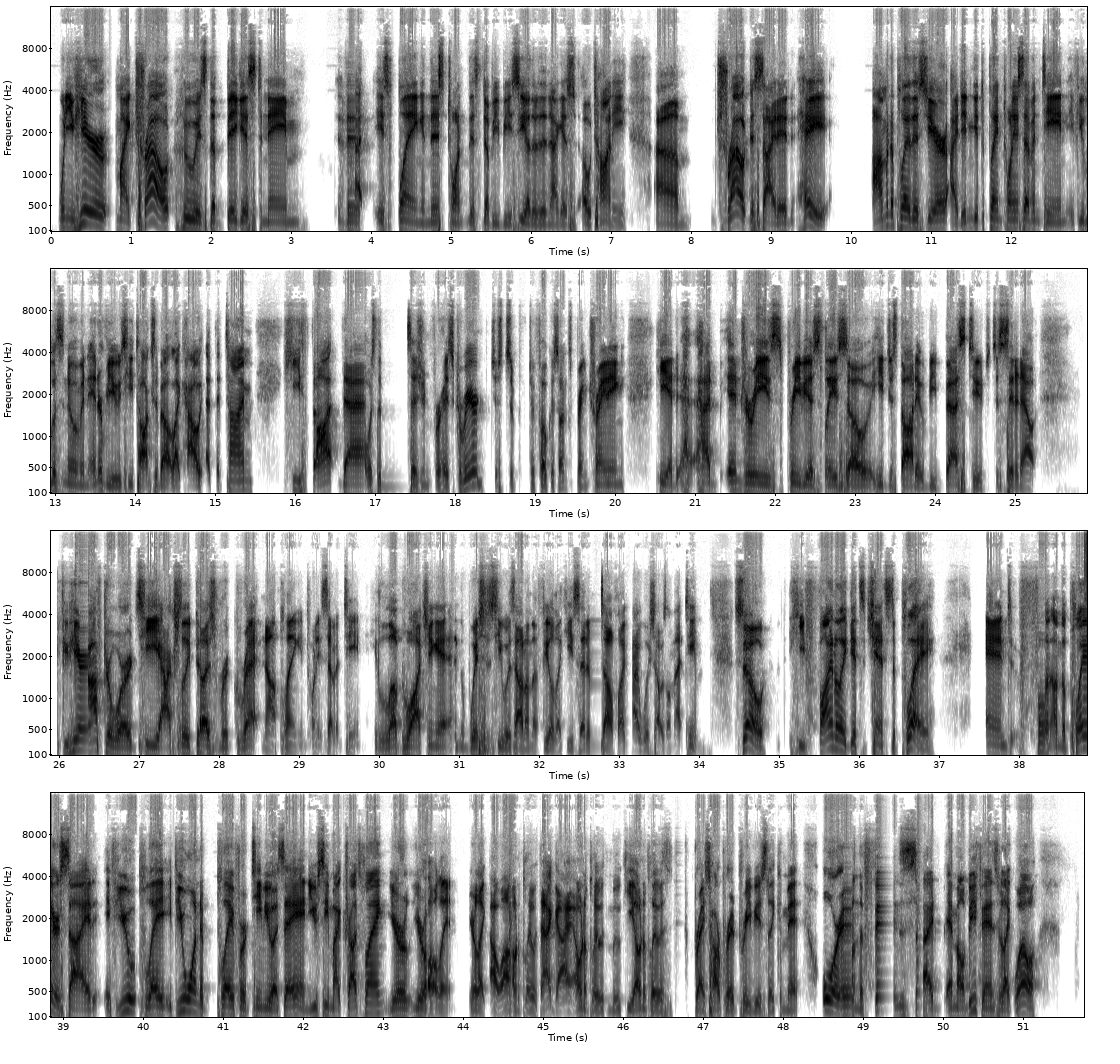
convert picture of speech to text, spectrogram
when you hear Mike Trout, who is the biggest name that is playing in this tw- this WBC other than I guess Otani. Um, Trout decided, hey, I'm going to play this year. I didn't get to play in 2017. If you listen to him in interviews, he talks about like how at the time he thought that was the decision for his career, just to, to focus on spring training. He had had injuries previously, so he just thought it would be best to to sit it out if you hear afterwards, he actually does regret not playing in 2017. He loved watching it and wishes he was out on the field. Like he said himself, like, I wish I was on that team. So he finally gets a chance to play. And on the player side, if you play, if you want to play for Team USA and you see Mike Trout's playing, you're you're all in. You're like, oh, I want to play with that guy. I want to play with Mookie. I want to play with Bryce Harper had previously commit. Or on the fans side, MLB fans are like, well,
